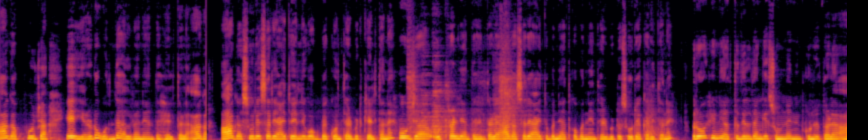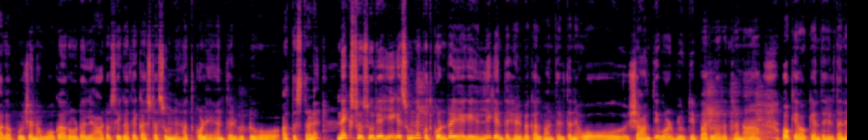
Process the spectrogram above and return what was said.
ಆಗ ಪೂಜಾ, ಏ, ಎರಡು ಒಂದೇ ಅಲ್ವೇನೆ? ಅಂತ ಹೇಳ್ತಾಳೆ. ಆಗ ಆಗ ಸೂರ್ಯ, ಸರಿ ಆಯಿತು, ಎಲ್ಲಿಗೆ ಹೋಗಬೇಕು ಅಂತ ಹೇಳ್ಬಿಟ್ಟು ಕೇಳ್ತಾನೆ. ಪೂಜಾ ಉತ್ರಳ್ಳಿ ಅಂತ ಹೇಳ್ತಾಳೆ. ಆಗ ಸರಿ ಆಯಿತು, ಬನ್ನಿ, ಹತ್ಕೊ ಬನ್ನಿ ಅಂತ ಹೇಳ್ಬಿಟ್ಟು ಸೂರ್ಯ ಕರೀತಾನೆ. ರೋಹಿಣಿ ಹತ್ತದಿಲ್ದಂಗೆ ಸುಮ್ಮನೆ ನಿಂತ್ಕೊಂಡಿರ್ತಾಳೆ. ಆಗ ಪೂಜಾನ, ಹೋಗೋ, ರೋಡಲ್ಲಿ ಆಟೋ ಸಿಗೋದೇ ಕಷ್ಟ ಸುಮ್ಮನೆ ಹತ್ಕೊಳ್ಳಿ ಅಂತ ಹೇಳ್ಬಿಟ್ಟು ಹತ್ತಿಸ್ತಾಳೆ. ನೆಕ್ಸ್ಟ್ ಸೂರ್ಯ ಹೀಗೆ ಸುಮ್ಮನೆ ಕುತ್ಕೊಂಡ್ರೆ ಹೇಗೆ, ಎಲ್ಲಿಗೆ ಅಂತ ಹೇಳಬೇಕಲ್ವಾ ಅಂತ ಹೇಳ್ತಾನೆ. ಓ, ಶಾಂತಿ ವರ್ಡ್ ಬ್ಯೂಟಿ ಪಾರ್ಲರ್ ಹತ್ರನಾ? ಓಕೆ ಓಕೆ ಅಂತ ಹೇಳ್ತಾನೆ.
